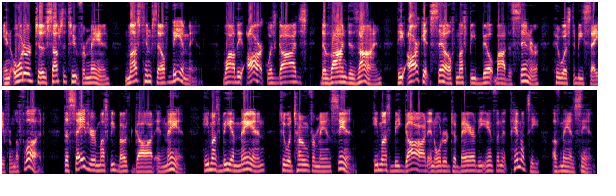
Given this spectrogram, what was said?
in order to substitute for man, must himself be a man, while the ark was God's divine design, the ark itself must be built by the sinner who was to be saved from the flood. The Savior must be both God and man. He must be a man to atone for man's sin. He must be God in order to bear the infinite penalty of man's sin.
